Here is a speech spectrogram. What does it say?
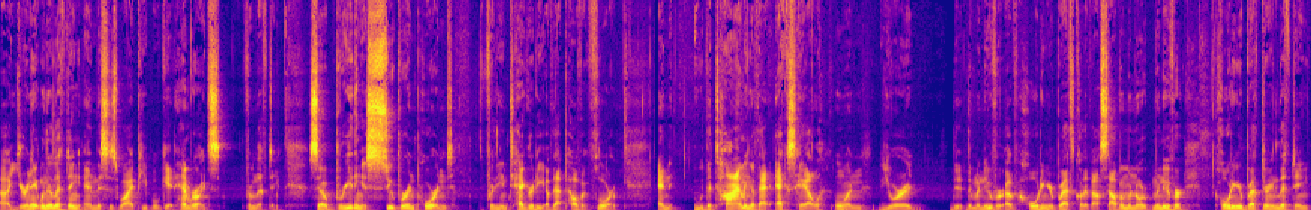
uh, urinate when they're lifting. And this is why people get hemorrhoids from lifting. So, breathing is super important for the integrity of that pelvic floor. And the timing of that exhale on your the, the maneuver of holding your breath, called the Valsalva maneuver, holding your breath during lifting,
